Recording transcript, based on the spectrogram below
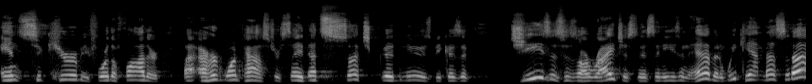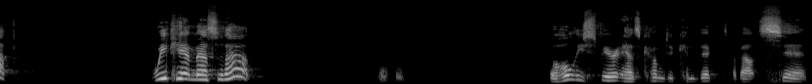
and secure before the Father. I heard one pastor say that's such good news because if Jesus is our righteousness and he's in heaven, we can't mess it up. We can't mess it up. The Holy Spirit has come to convict about sin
